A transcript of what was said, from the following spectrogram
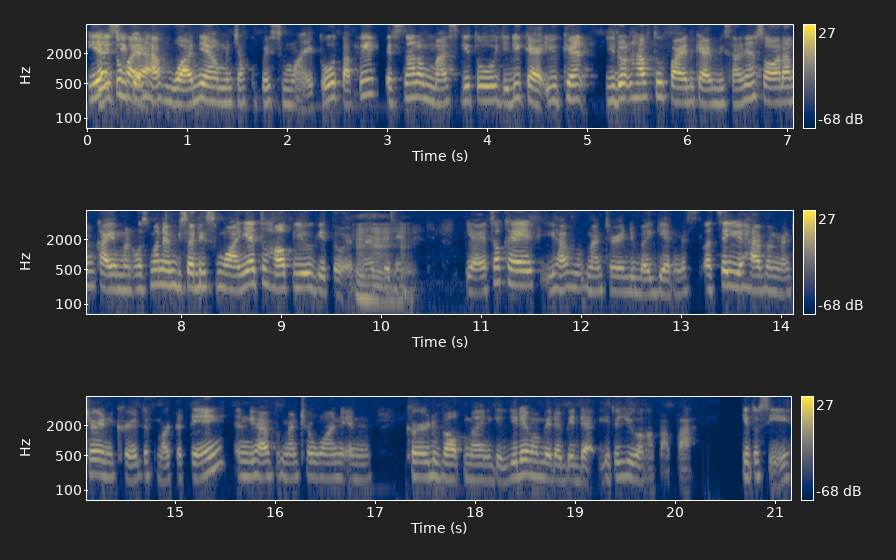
Yes, Jadi you can have one yang mencakupi semua itu, tapi it's not a must gitu. Jadi kayak you can, you don't have to find kayak misalnya seorang Kaiman Usman yang bisa di semuanya to help you gitu, in my mm-hmm. opinion. Yeah, it's okay if you have a mentor in the bagian. Let's say you have a mentor in creative marketing and you have a mentor one in career development gitu. Jadi emang beda-beda gitu juga nggak apa-apa gitu sih.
